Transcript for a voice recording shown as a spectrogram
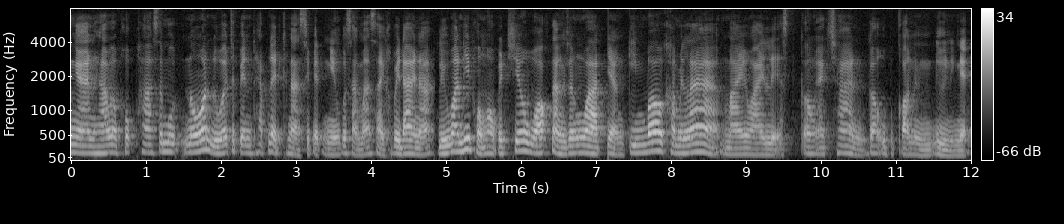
ำงานนะครับก็พกพาสมุดโน้ตหรือว่าจะเป็นแท็บเล็ตขนาด 11 นิ้วก็สามารถใส่เข้าไปได้นะ หรือวันที่ผมออกไปเที่ยววอล์กต่างจังหวัด อย่าง gimbal camera my wireless กล้องแอคชั่นก็อุปกรณ์อื่นๆอีกเนี่ย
